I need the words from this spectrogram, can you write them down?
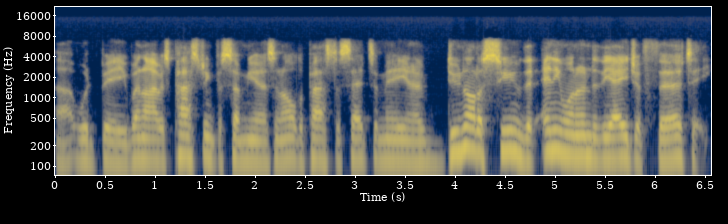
uh, would be. When I was pastoring for some years, an older pastor said to me, you know, do not assume that anyone under the age of 30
